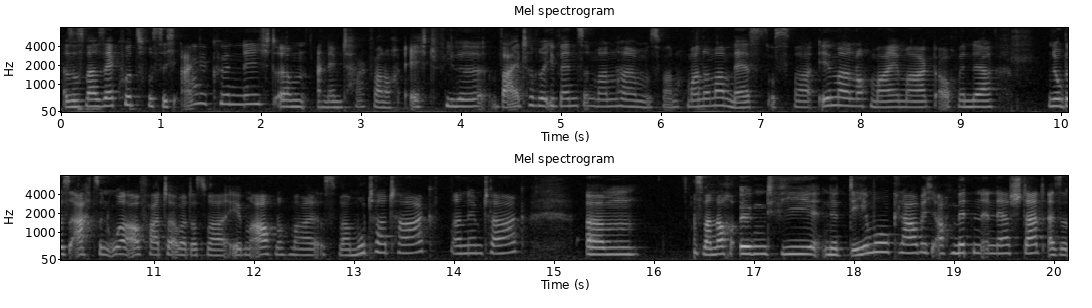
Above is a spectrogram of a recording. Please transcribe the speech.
Also es war sehr kurzfristig angekündigt. Ähm, an dem Tag waren noch echt viele weitere Events in Mannheim. Es war noch Mannheimer Mess, es war immer noch Maimarkt, auch wenn der nur bis 18 Uhr auf hatte, aber das war eben auch nochmal, es war Muttertag an dem Tag. Ähm, es war noch irgendwie eine Demo, glaube ich, auch mitten in der Stadt. Also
